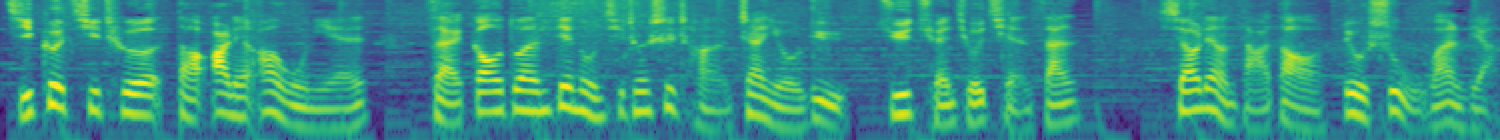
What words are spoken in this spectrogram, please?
极客汽车到二零二五年在高端电动汽车市场占有率居全球前三，销量达到六十五万辆。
